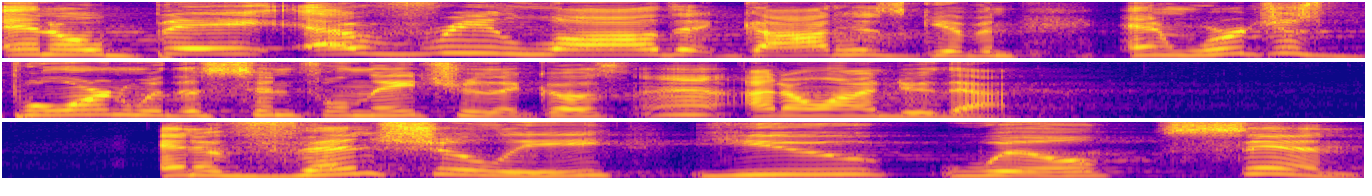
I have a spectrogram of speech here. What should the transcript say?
and obey every law that God has given, and we're just born with a sinful nature that goes, eh, I don't want to do that. And eventually you will sin.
